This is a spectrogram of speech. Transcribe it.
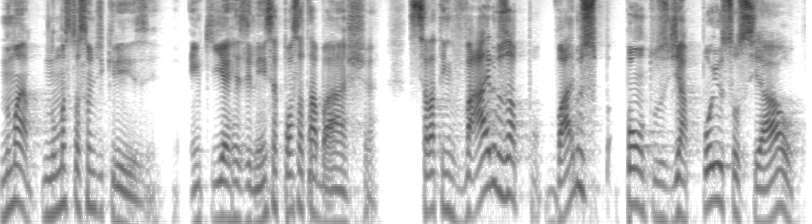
numa, numa situação de crise em que a resiliência possa estar baixa, se ela tem vários, vários pontos de apoio social,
